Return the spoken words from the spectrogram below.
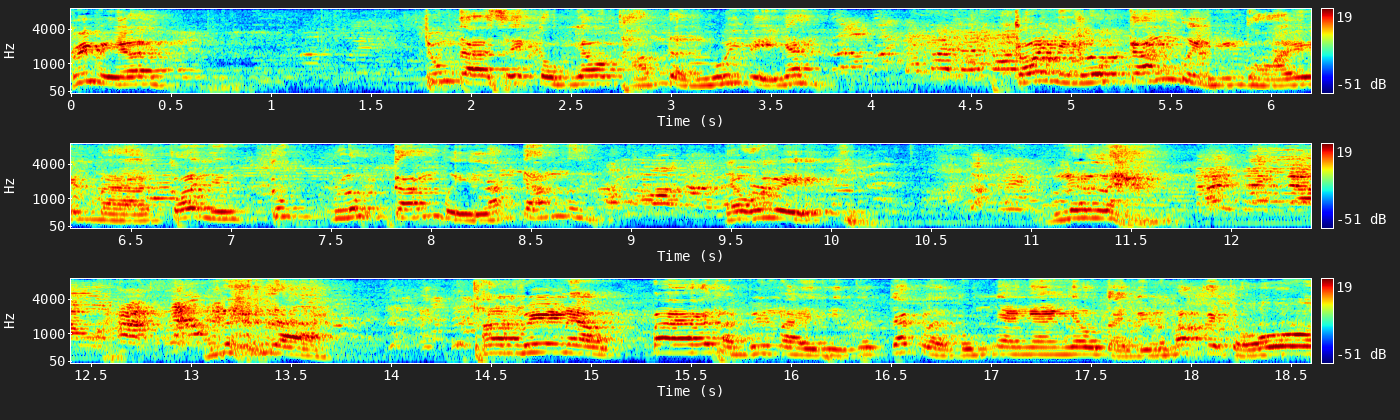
quý vị ơi chúng ta sẽ cùng nhau thẩm định quý vị nhé. Có những lúc cắn vì điện thoại mà có những lúc, lúc cắn vì lắng cắn thôi. Nha quý vị. Nên là nên là thành viên nào ba cái thành viên này thì chắc là cũng ngang ngang nhau tại vì nó mất cái chỗ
